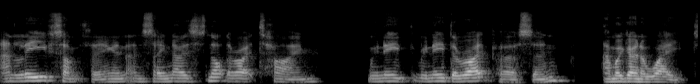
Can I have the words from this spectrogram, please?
and leave something and, and say, no, this is not the right time. We need we need the right person and we're going to wait.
